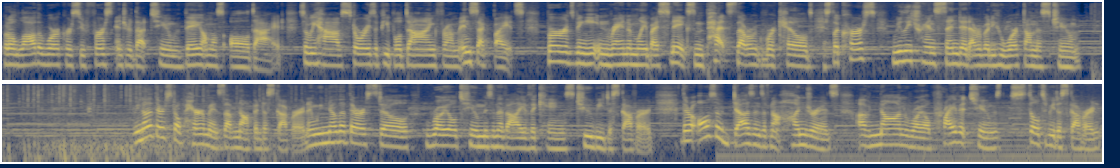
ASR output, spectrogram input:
But a lot of the workers who first entered that tomb, they almost all died. So we have stories of people dying from insect bites, birds being eaten randomly by snakes, and pets that were, were killed. So the curse really transcended everybody who worked on this tomb. We know that there are still pyramids that have not been discovered, and we know that there are still royal tombs in the Valley of the Kings to be discovered. There are also dozens, if not hundreds, of non-royal private tombs still to be discovered.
